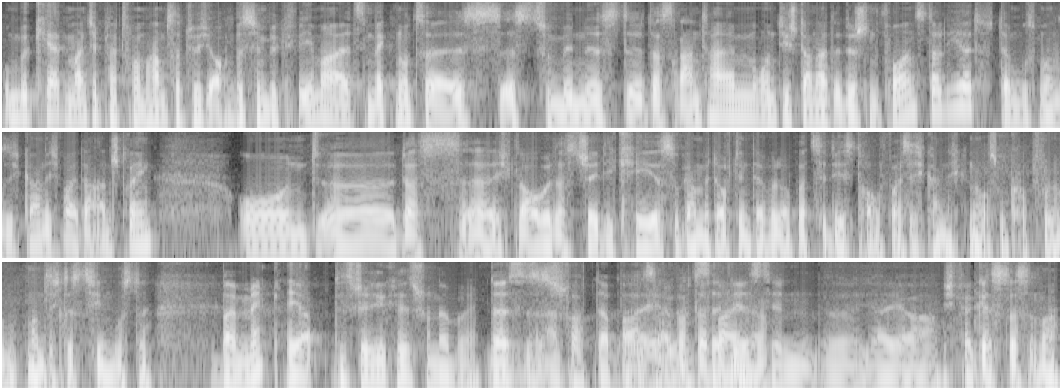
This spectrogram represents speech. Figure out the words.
Umgekehrt, manche Plattformen haben es natürlich auch ein bisschen bequemer. Als Mac-Nutzer ist, ist zumindest äh, das Runtime und die Standard Edition vorinstalliert. Da muss man sich gar nicht weiter anstrengen. Und äh, das, äh, ich glaube, das JDK ist sogar mit auf den Developer-CDs drauf, weiß ich gar nicht genau aus dem Kopf, oder ob man sich das ziehen musste. Beim Mac? Ja, Das JDK ist schon dabei. Das ist einfach dabei. ist einfach du dabei, installierst ne? den, äh, ja, ja. ich vergesse das immer.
